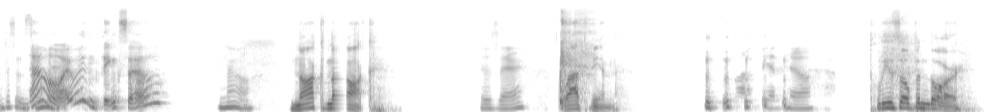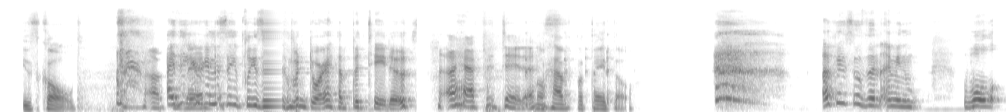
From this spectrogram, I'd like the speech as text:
It doesn't. No, it. I wouldn't think so. no. Knock knock. Who's there? Latvian. Latvian who? Please open door. It's cold. Oh, I who's think you're gonna say, "Please open door." I have potatoes. I have potatoes. I don't have potato. okay, so then I mean, we'll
